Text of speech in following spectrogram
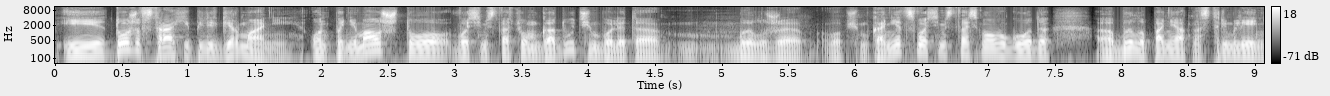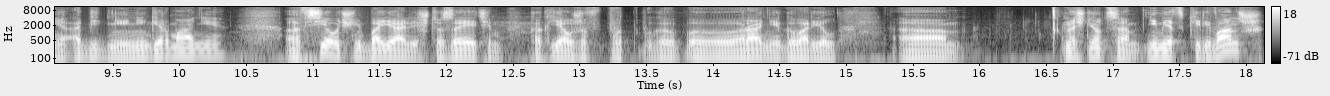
И тоже в страхе перед Германией. Он понимал, что в 1988 году, тем более это был уже, в общем, конец 1988 года, было понятно стремление объединения Германии. Э, все очень боялись, что за этим, как я уже ранее говорил, начнется немецкий реванш.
